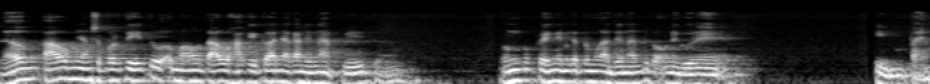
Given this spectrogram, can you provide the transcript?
Lalu kaum yang seperti itu mau tahu hakikatnya kanjeng Nabi itu. Wong pengen ketemu kanjeng Nabi kok ning gone impen.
